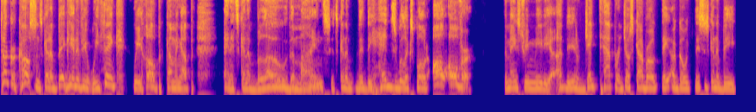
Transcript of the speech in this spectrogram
Tucker Carlson's got a big interview. We think, we hope, coming up and it's going to blow the minds. It's going to the, the heads will explode all over the mainstream media. Uh, you know, Jake Tapper and Joe Scarborough, they are going. This is going to be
